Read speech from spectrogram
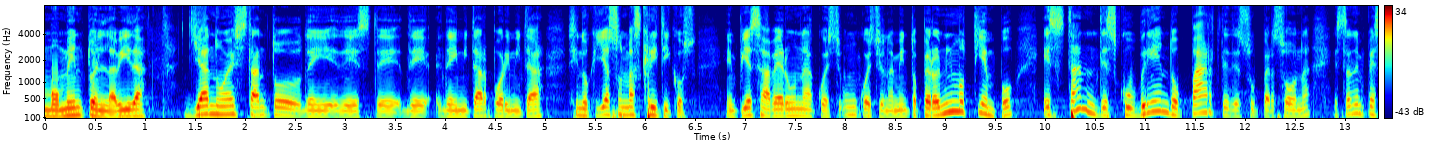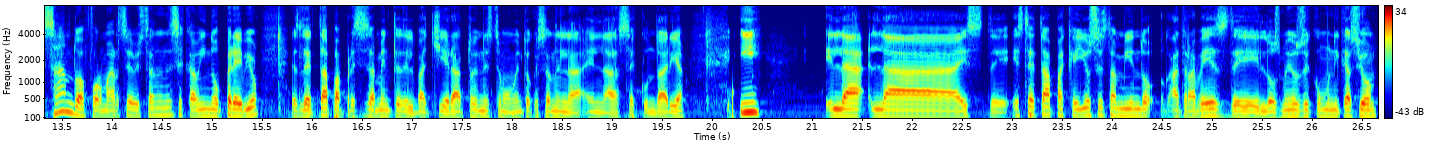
momento en la vida ya no es tanto de, este, de, imitar por imitar, sino que ya son más críticos. Empieza a haber una un cuestionamiento, pero al mismo tiempo están descubriendo parte de su persona, están empezando a formarse, están en ese camino previo, es la etapa precisamente del bachillerato en este momento que están en la, en la secundaria, y la, la, este, esta etapa que ellos están viendo a través de los medios de comunicación,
